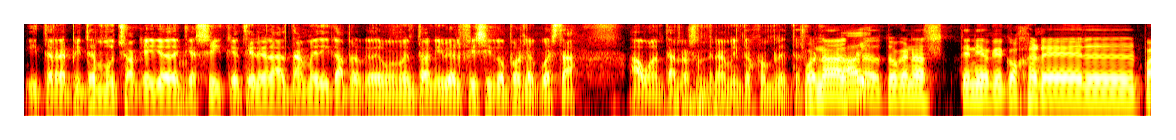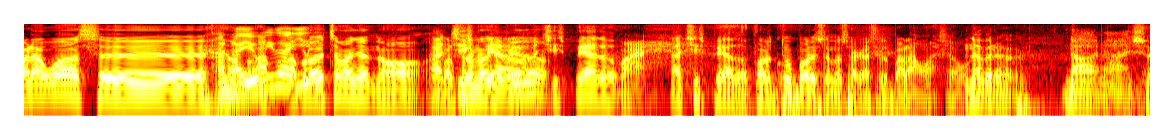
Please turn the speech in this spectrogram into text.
y te repiten mucho aquello de que sí, que tiene la alta médica, pero que de momento a nivel físico pues le cuesta aguantar los entrenamientos completos. Pues nada, Alfredo, tú que no has tenido que coger el paraguas, eh, Ah, ¿no ha llovido allí? aprovecha mañana. No, Ha Barcelona ha chispeado, llovido. ha chispeado, ha chispeado. Por tú por eso no sacas el paraguas, seguro. No, pero no, no, eso.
